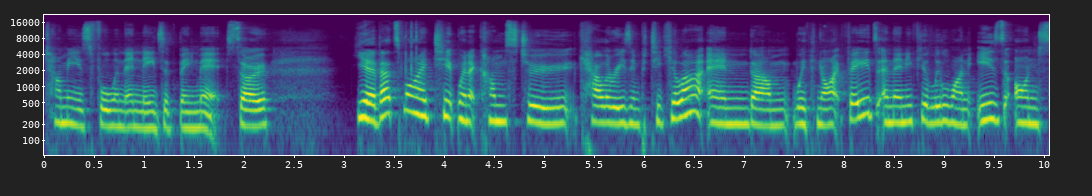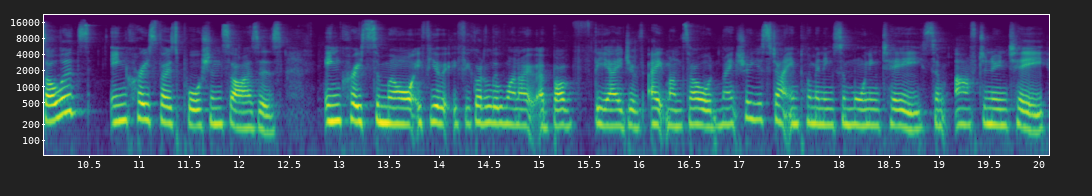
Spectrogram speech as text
tummy is full and their needs have been met. So yeah, that's my tip when it comes to calories in particular and um, with night feeds. And then if your little one is on solids, increase those portion sizes. Increase some more. If you if you've got a little one above the age of eight months old, make sure you start implementing some morning tea, some afternoon tea.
